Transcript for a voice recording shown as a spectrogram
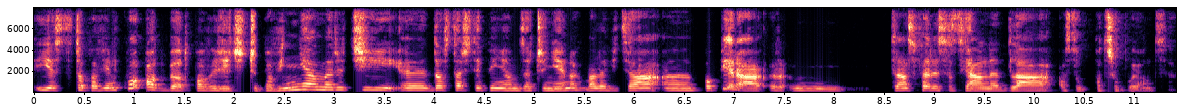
jest to pewien kłopot, by odpowiedzieć, czy powinni emeryci y, dostać te pieniądze, czy nie. No chyba lewica y, popiera transfery socjalne dla osób potrzebujących.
